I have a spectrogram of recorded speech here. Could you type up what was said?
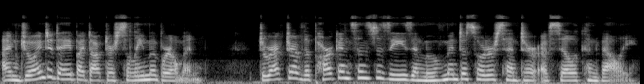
I'm joined today by Dr. Salima Brillman, Director of the Parkinson's Disease and Movement Disorder Center of Silicon Valley.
